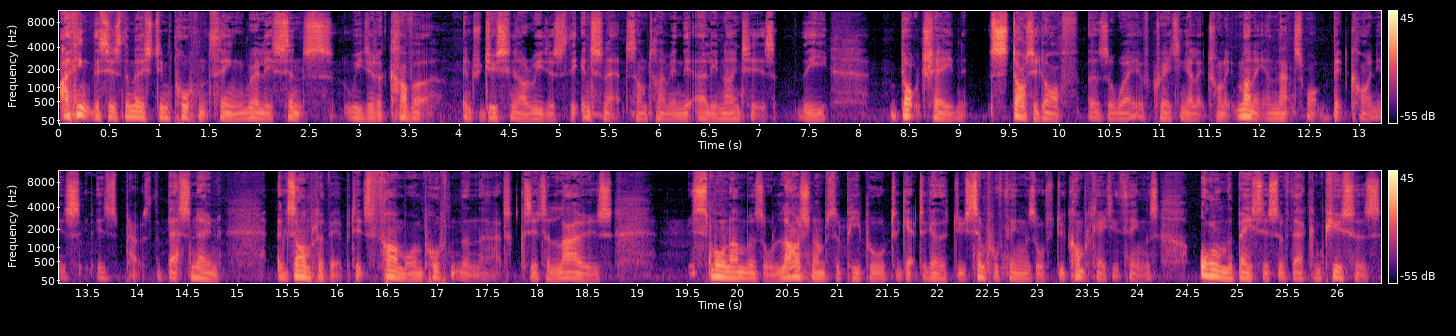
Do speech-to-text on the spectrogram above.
I think this is the most important thing, really, since we did a cover introducing our readers to the internet sometime in the early 90s. The blockchain started off as a way of creating electronic money, and that's what Bitcoin is, is perhaps the best known example of it. But it's far more important than that because it allows small numbers or large numbers of people to get together to do simple things or to do complicated things, all on the basis of their computers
